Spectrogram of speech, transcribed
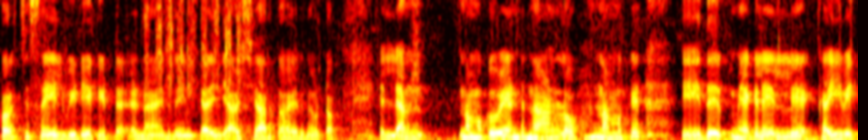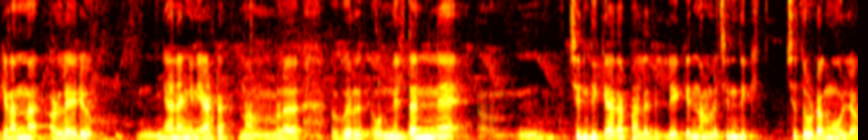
കുറച്ച് സെയിൽ വീഡിയോ ഒക്കെ ഇട്ടണമായിരുന്നു എനിക്ക്. അതിന്റെ ആവശ്യാർത്ഥമായിരുന്നു കേട്ടോ എല്ലാം നമുക്ക് വേണ്ടുന്നതാണല്ലോ. നമുക്ക് ഏത് മേഖലയിൽ കൈവയ്ക്കണം എന്ന് ഉള്ളൊരു ഞാൻ അങ്ങനെയാട്ടോ. നമ്മൾ വെറുതെ ഒന്നിൽ തന്നെ ചിന്തിക്കാതെ പലതിലേക്കും നമ്മൾ ചിന്തിച്ച് തുടങ്ങുമല്ലോ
